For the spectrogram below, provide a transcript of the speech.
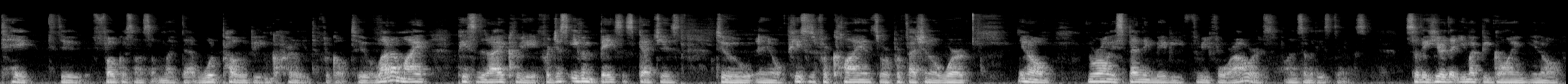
take to focus on something like that would probably be incredibly difficult too. A lot of my pieces that I create for just even basic sketches to you know pieces for clients or professional work, you know, we're only spending maybe three four hours on some of these things. So to hear that you might be going, you know,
